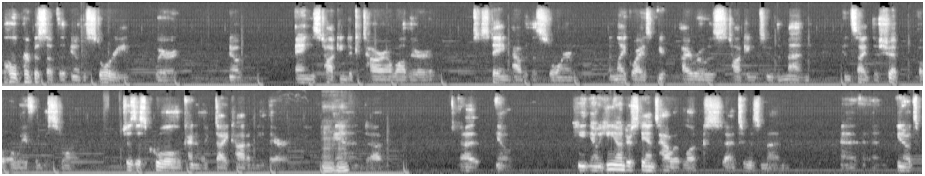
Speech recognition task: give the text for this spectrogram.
the whole purpose of the, you know, the story where, you know, Aang's talking to Katara while they're staying out of the storm, and likewise, Iroh is talking to the men inside the ship away from the storm, which is this cool kind of like dichotomy there mm-hmm. and uh, uh, you know he you know he understands how it looks uh, to his men, and, and, you know it's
